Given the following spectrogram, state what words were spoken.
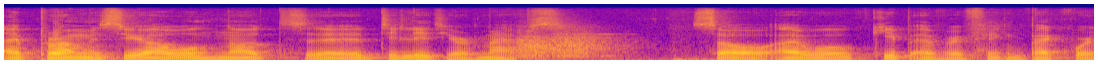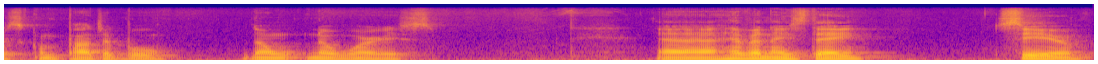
I promise you I will not uh, delete your maps. So I will keep everything backwards compatible. No, no worries. Uh, have a nice day. See you.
